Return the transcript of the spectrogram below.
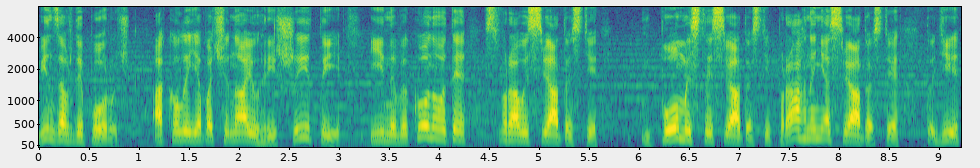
він завжди поруч. А коли я починаю грішити і не виконувати справи святості, помисли святості, прагнення святості, тоді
